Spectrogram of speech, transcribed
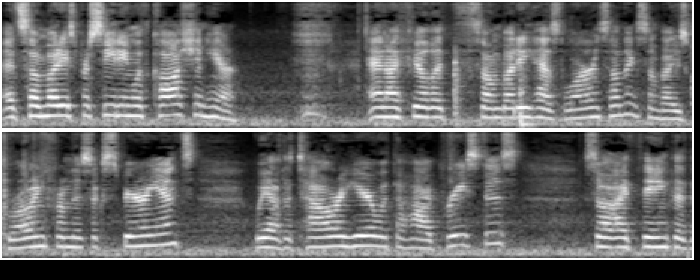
and somebody's proceeding with caution here. And I feel that somebody has learned something. Somebody's growing from this experience. We have the tower here with the high priestess. So I think that,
